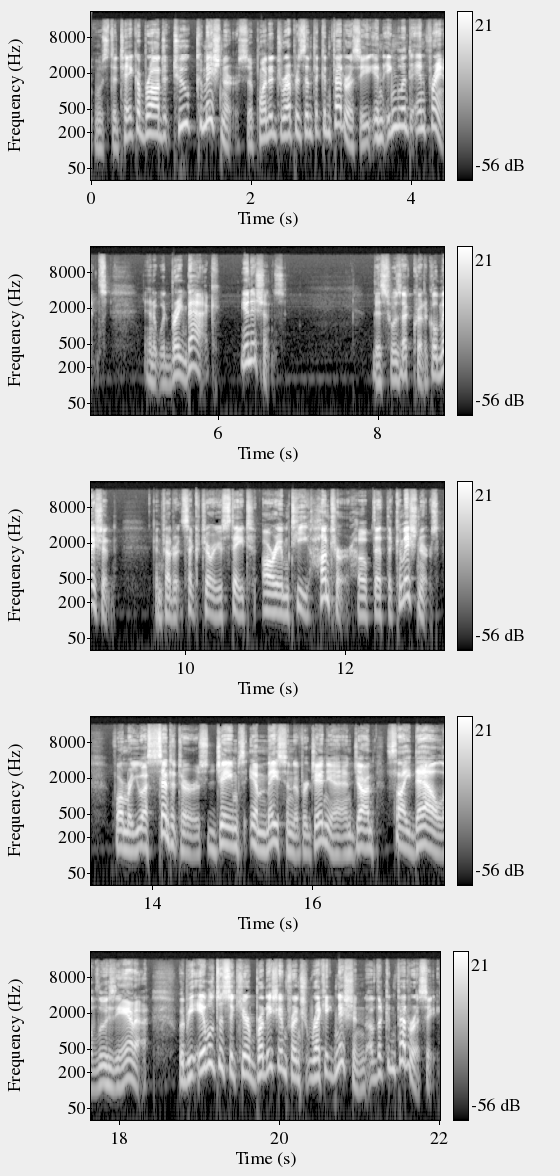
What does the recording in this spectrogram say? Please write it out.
It was to take abroad two commissioners appointed to represent the Confederacy in England and France, and it would bring back munitions. This was a critical mission, Confederate Secretary of State R.M.T. Hunter hoped that the commissioners, former U.S. Senators James M. Mason of Virginia and John Slidell of Louisiana, would be able to secure British and French recognition of the Confederacy.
